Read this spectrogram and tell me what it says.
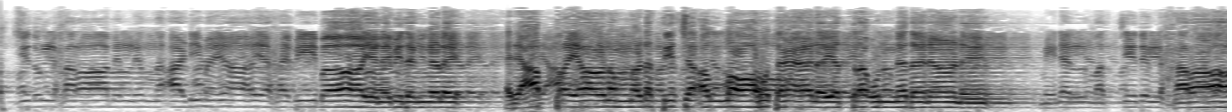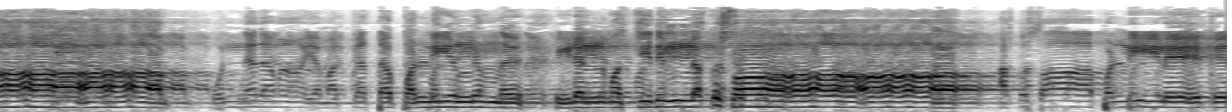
മസ്ജിദുൽ ഹറാമിൽ നിന്ന് അടിമയായ ഹബീബായ നബിതങ്ങളെ രാപ്രയാണം നടത്തിച്ച അള്ളാഹു താല എത്ര ഉന്നതനാണ്. മിനൽ മസ്ജിദുൽ ഹറാം. ഉന്നതമായ മക്കത്തെ പള്ളിയിൽ നിന്ന് ഇലൽ മസ്ജിദിൽ അഖ്സാ അഖ്സാ പള്ളിയിലേക്ക്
